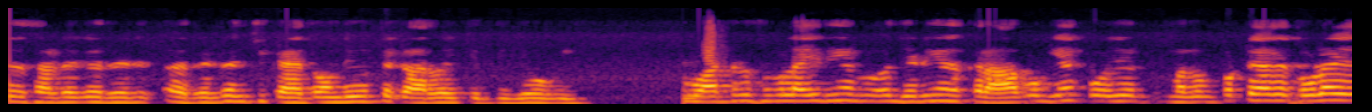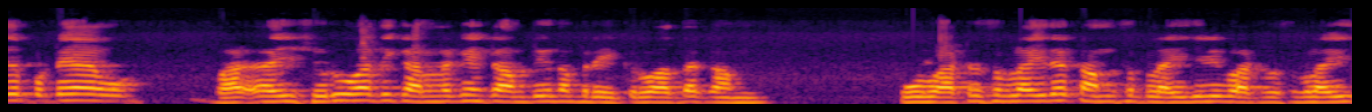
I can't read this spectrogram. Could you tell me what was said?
ਤੇ ਸਾਡੇ ਜੋ ਰਿਟਨ ਸ਼ਿਕਾਇਤ ਆਉਂਦੀ ਉਹ ਤੇ ਕਾਰਵਾਈ ਕੀਤੀ ਜਾਊਗੀ। ਵਾਟਰ ਸਪਲਾਈ ਦੀਆਂ ਜਿਹੜੀਆਂ ਖਰਾਬ ਹੋ ਗਈਆਂ ਕੁਝ ਮਤਲਬ ਪੁੱਟਿਆ ਤੇ ਥੋੜਾ ਜਿਹਾ ਪੁੱਟਿਆ ਉਹ। ਅਸੀਂ ਸ਼ੁਰੂਆਤ ਹੀ ਕਰਨ ਲੱਗੇ ਕੰਮ ਦੀ ਉਹਨਾਂ ਬ੍ਰੇਕ ਕਰਵਾਤਾ ਕੰਮ। ਉਹ ਵਾਟਰ ਸਪਲਾਈ ਦਾ ਕੰਮ ਸਪਲਾਈ ਜਿਹੜੀ ਵਾਟਰ ਸਪਲਾਈ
